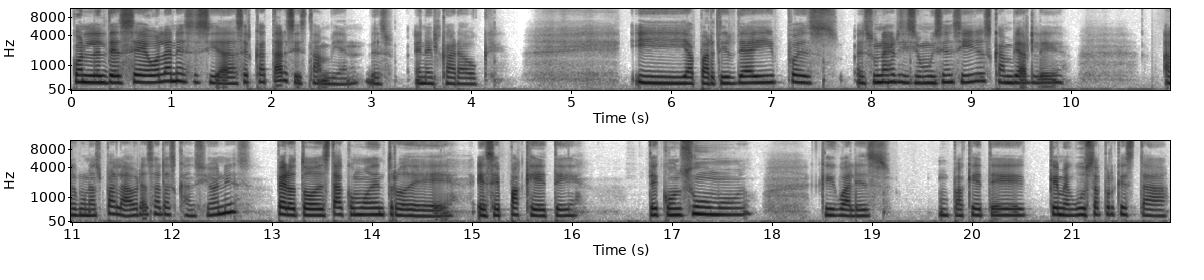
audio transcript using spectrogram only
con el deseo, la necesidad de hacer catarsis también en el karaoke. Y a partir de ahí, pues es un ejercicio muy sencillo, es cambiarle algunas palabras a las canciones, pero todo está como dentro de ese paquete de consumo, que igual es un paquete que me gusta porque está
